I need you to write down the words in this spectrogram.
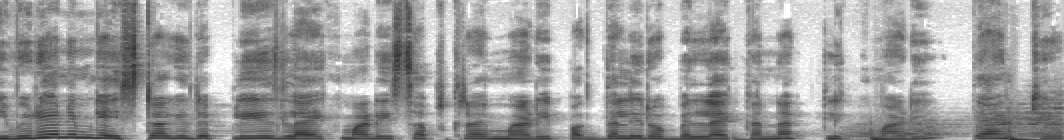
ಈ ವಿಡಿಯೋ ನಿಮಗೆ ಇಷ್ಟ ಆಗಿದ್ರೆ ಪ್ಲೀಸ್ ಲೈಕ್ ಮಾಡಿ ಸಬ್ಸ್ಕ್ರೈಬ್ ಮಾಡಿ, ಪಕ್ಕದಲ್ಲಿರೋ ಬೆಲ್ ಐಕನ್ನ ಕ್ಲಿಕ್ ಮಾಡಿ. Thank you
